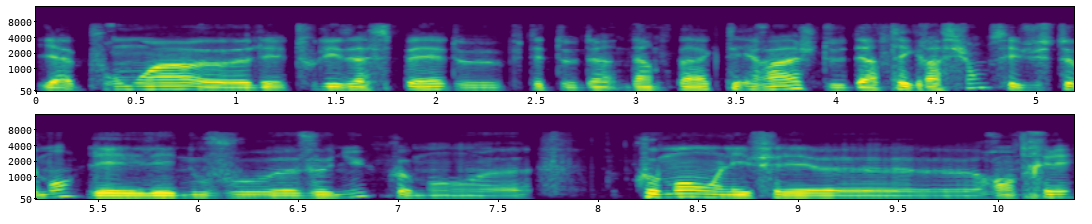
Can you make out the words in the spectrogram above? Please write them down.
il y a pour moi euh, tous les aspects de peut-être d'impact RH, d'intégration, c'est justement les, les, nouveaux euh, venus, comment euh, comment on les fait rentrer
